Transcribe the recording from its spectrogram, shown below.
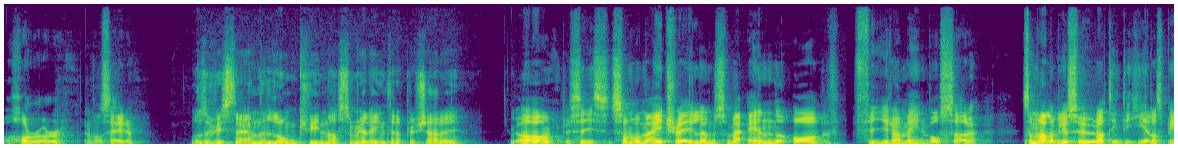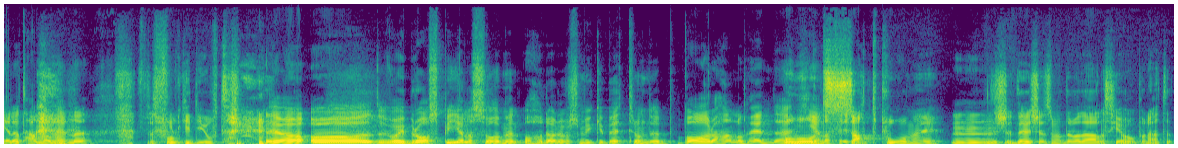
horror, eller vad man säger. Och så finns det en lång kvinna som hela internet blev kära i. Ja, precis. Som var med i trailern, som är en av fyra mainbossar. Som alla blev sura att inte hela spelet handlar om henne. Folk idioter. ja, och det var ju bra spel och så, men åh, det hade varit så mycket bättre om det bara handlade om henne Om hela hon tiden. satt på mig. Mm, Det, det känns som att det var det alla skrev om på nätet.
